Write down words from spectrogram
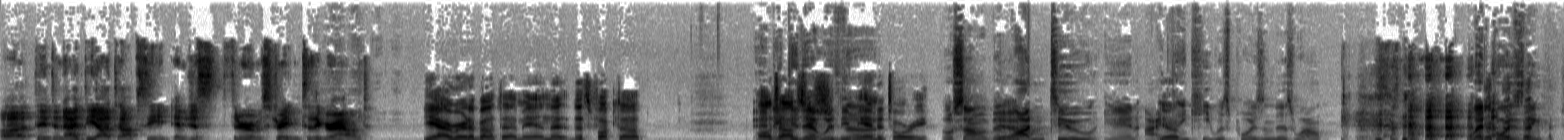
uh, they denied the autopsy and just threw him straight into the ground Yeah, I read about that, man. That that's fucked up. And Autopsies that should with, be uh, mandatory. Osama bin Yeah. Laden too, and I Yep. think he was poisoned as well. Lead poisoning.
